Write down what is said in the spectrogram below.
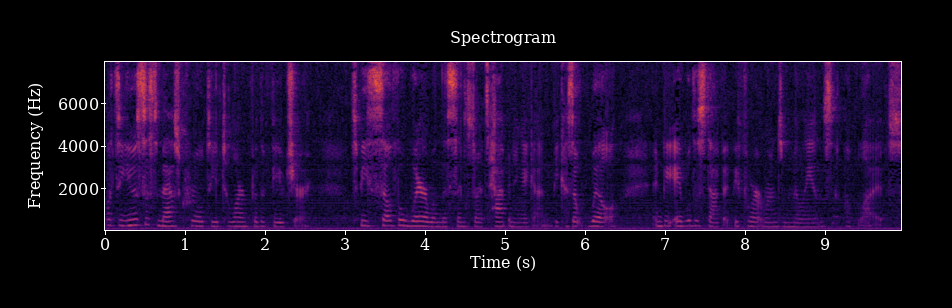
Let's use this mass cruelty to learn for the future, to be self aware when this thing starts happening again, because it will, and be able to stop it before it ruins millions of lives.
